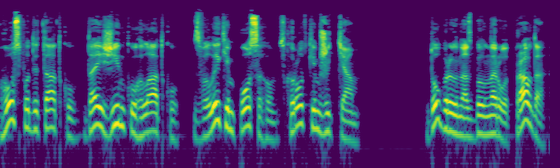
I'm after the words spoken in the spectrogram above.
Господи, татку, дай жінку гладку, з великим посохом, с коротким життям. Добрый у нас был народ, правда?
